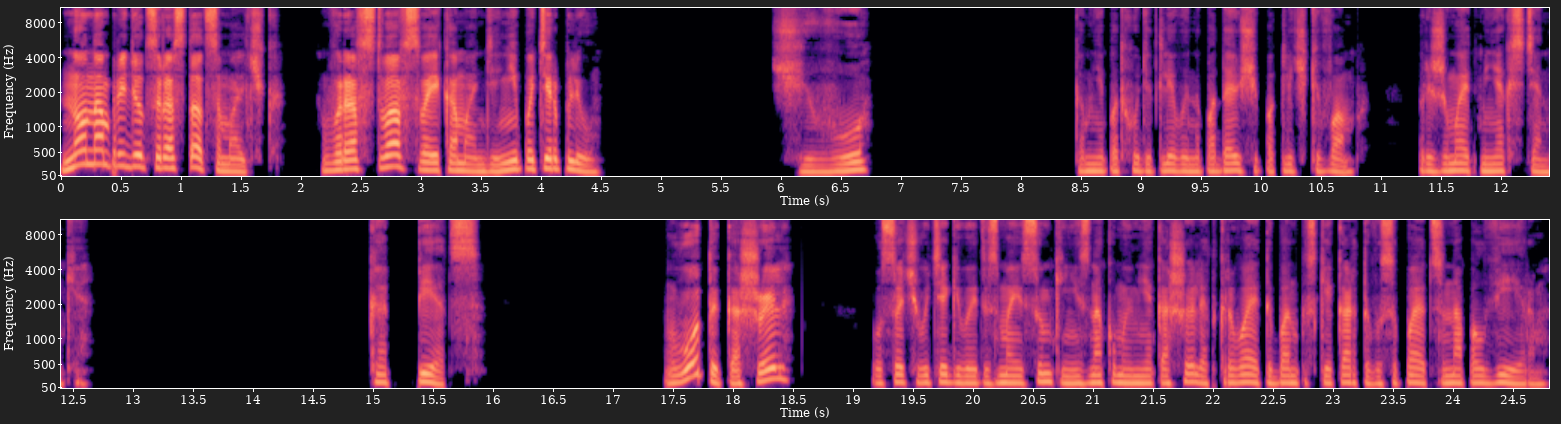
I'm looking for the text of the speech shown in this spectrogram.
«Но нам придется расстаться, мальчик. Воровства в своей команде не потерплю». «Чего?» Ко мне подходит левый нападающий по кличке Вамп, прижимает меня к стенке. «Капец!» «Вот и кошель!» Усач вытягивает из моей сумки незнакомый мне кошель, открывает, и банковские карты высыпаются на пол веером.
